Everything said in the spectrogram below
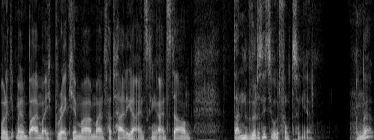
oder gib mir den Ball mal, ich break hier mal meinen Verteidiger 1 gegen 1 down, dann würde es nicht so gut funktionieren. Ne?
